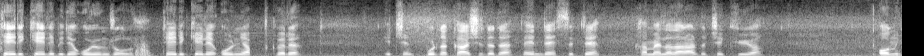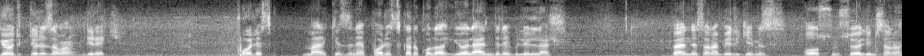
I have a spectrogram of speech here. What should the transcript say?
tehlikeli bir de oyuncu olur. Tehlikeli oyun yaptıkları için. Burada karşıda da ben de site kameralar da çekiyor. Onu gördükleri zaman direkt polis merkezine, polis karakola yönlendirebilirler. Ben de sana bilgimiz olsun söyleyeyim sana.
